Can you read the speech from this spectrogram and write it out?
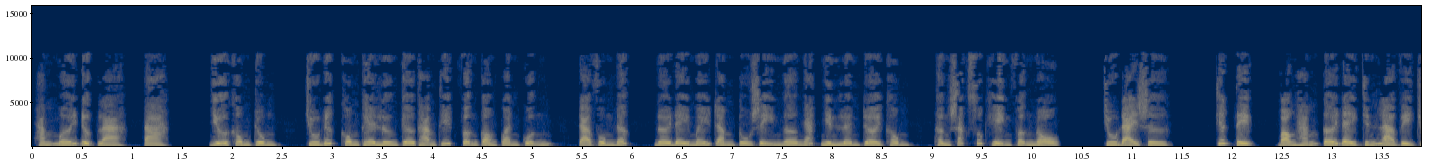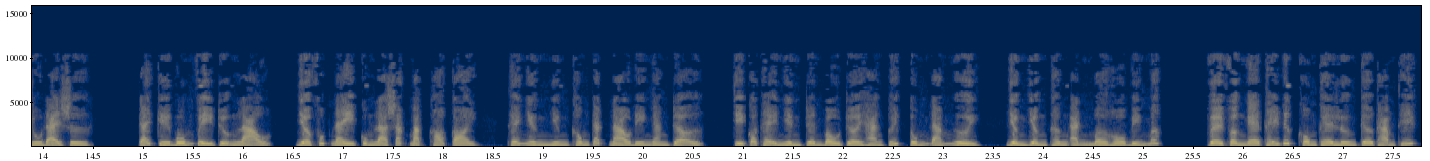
hắn mới được là, ta. Giữa không trung, Chu Đức không thê lương kêu thảm thiết vẫn còn quanh quẩn, cả vùng đất, nơi đây mấy trăm tu sĩ ngơ ngác nhìn lên trời không, thần sắc xuất hiện phẫn nộ. Chu đại sư, chết tiệt, bọn hắn tới đây chính là vì Chu đại sư. Cái kia bốn vị trưởng lão, giờ phút này cũng là sắc mặt khó coi, thế nhưng nhưng không cách nào đi ngăn trở, chỉ có thể nhìn trên bầu trời hàng tuyết túng đám người, dần dần thân ảnh mơ hồ biến mất. Về phần nghe thấy Đức không thê lương kêu thảm thiết,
